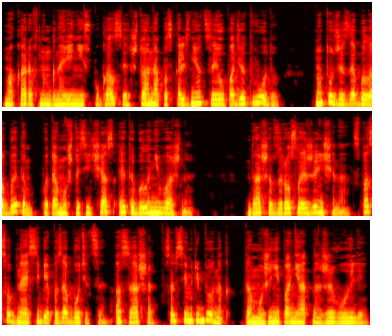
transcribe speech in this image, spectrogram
Макаров на мгновение испугался, что она поскользнется и упадет в воду, но тут же забыл об этом, потому что сейчас это было неважно. Даша взрослая женщина, способная о себе позаботиться, а Саша совсем ребенок, к тому же непонятно, живой ли.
